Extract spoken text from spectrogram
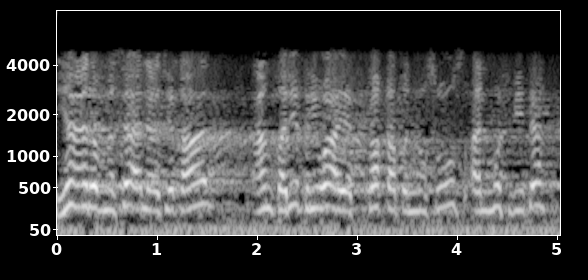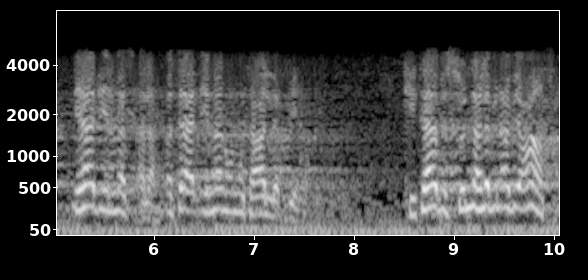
يعرض مسائل الاعتقاد عن طريق رواية فقط النصوص المثبتة لهذه المسألة مسائل الإيمان والمتعلق بها. كتاب السنة لابن أبي عاصم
